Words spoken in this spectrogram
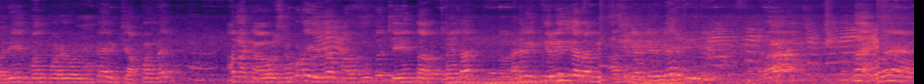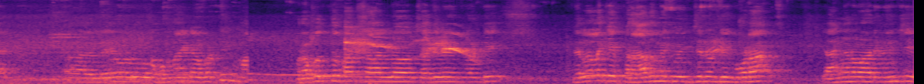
మరీ ఇబ్బంది పడే వాళ్ళు ఉంటే ఆయనకి చెప్పండి. అలా కావాల్సిన కూడా ఏదో పద్ధతితో చేయించారు. అంటే మీకు తెలియదు కదా మీకు. అందుకంటే రా, ఉన్నాయి. ఉన్నాయి. కాబట్టి ప్రభుత్వ పాఠశాలలో చదివేటువంటి పిల్లలకి ప్రాథమిక విద్య నుండి కూడా అంగన్వాడి అంగన్వాడీ నుంచి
